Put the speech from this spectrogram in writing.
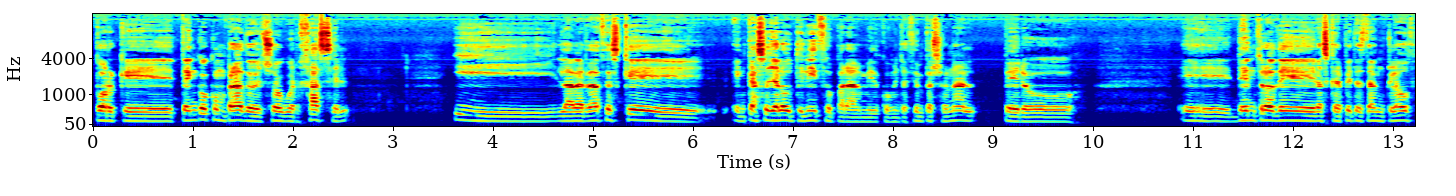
Porque tengo comprado el software Hassel. Y la verdad es que en casa ya lo utilizo para mi documentación personal. Pero eh, dentro de las carpetas de OnCloud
